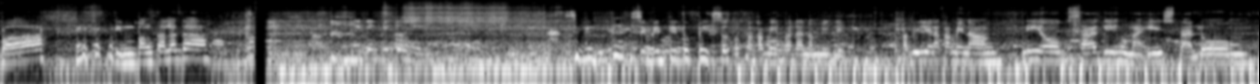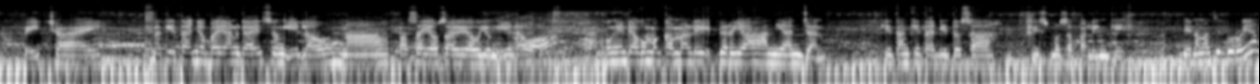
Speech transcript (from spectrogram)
Ba, timbang talaga. May ganito ni. 72 pesos na kami pala namili. Kabili na kami ng niyog, saging, mais, talong, pechay. Nakita nyo ba yan guys, yung ilaw na pasayaw-sayaw yung ilaw oh. Kung hindi ako magkamali, peryahan yan dyan. Kitang-kita dito sa mismo sa palengke. Hindi naman siguro yan.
